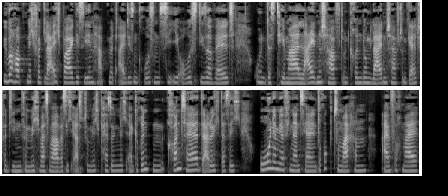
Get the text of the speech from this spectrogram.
überhaupt nicht vergleichbar gesehen habe mit all diesen großen CEOs dieser Welt und das Thema Leidenschaft und Gründung, Leidenschaft und Geld verdienen für mich was war, was ich erst für mich persönlich ergründen konnte, dadurch, dass ich ohne mir finanziellen Druck zu machen, einfach mal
